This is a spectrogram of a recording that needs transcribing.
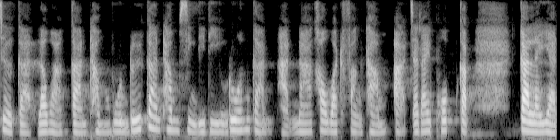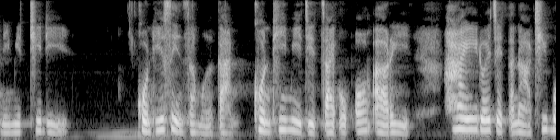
เจอกันระหว่างการทำบุญ หรือการทำสิ่งดีๆ ร่วมกันหันหน้าเข้าวัดฟังธรรมอาจจะได้พบกับกัลยาณมิตรที่ดี คนที่ศีลเสมอกัน คนที่มีจิตใจอบอ้อมอารี ให้ด้วยเจตนาที่บ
